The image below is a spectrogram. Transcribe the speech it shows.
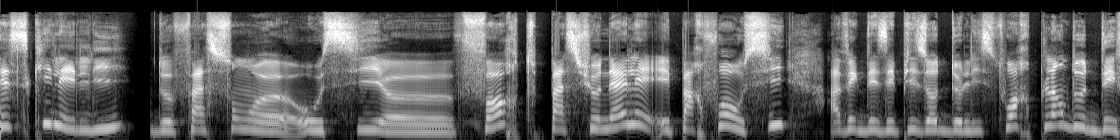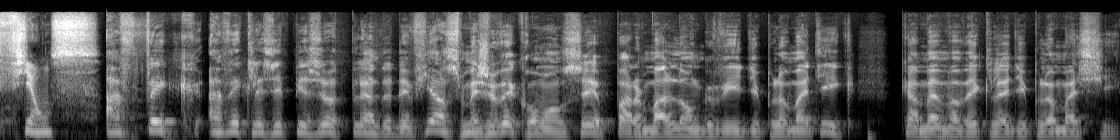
Qu'est-ce qui les lie de façon euh, aussi euh, forte, passionnelle et, parfois aussi avec des épisodes de l'histoire pleins de défiance? Avec, avec les épisodes pleins de défiance, mais je vais commencer par ma longue vie diplomatique, quand même avec la diplomatie.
